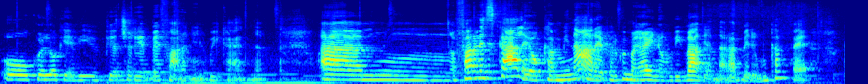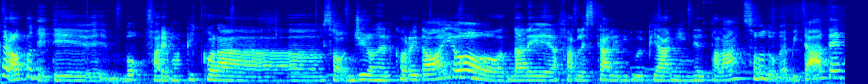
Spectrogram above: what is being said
o quello che vi piacerebbe fare nel weekend. Um, fare le scale o camminare, per cui magari non vi va di andare a bere un caffè, però potete boh, fare una piccola so, giro nel corridoio, andare a fare le scale di due piani nel palazzo dove abitate,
